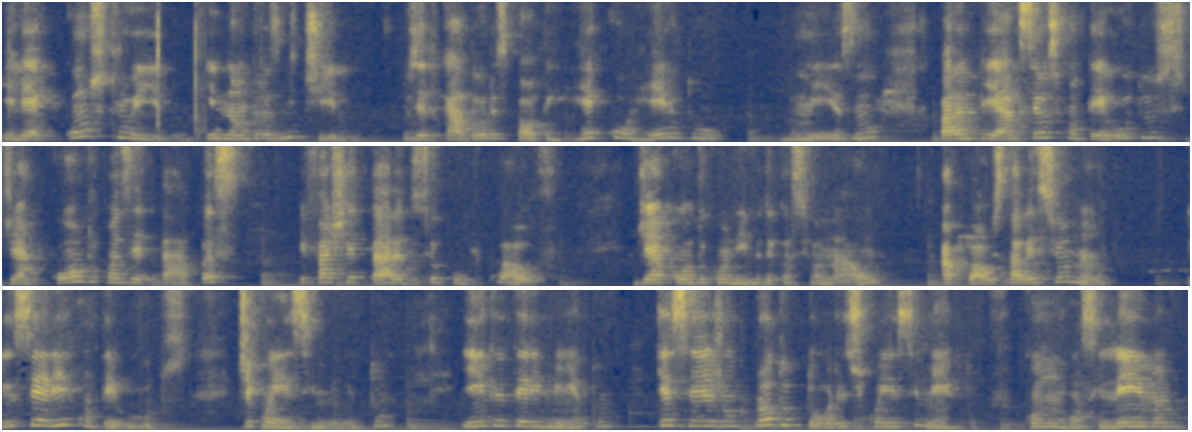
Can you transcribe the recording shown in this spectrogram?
ele é construído e não transmitido. Os educadores podem recorrer do, do mesmo para ampliar seus conteúdos de acordo com as etapas e faixa etária do seu público-alvo, de acordo com o nível educacional a qual está lecionando. Inserir conteúdos de conhecimento e entretenimento que sejam produtores de conhecimento, como um bom cinema,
